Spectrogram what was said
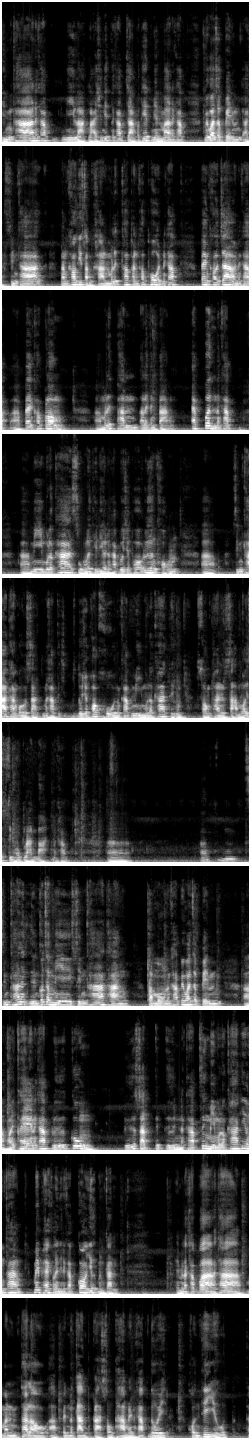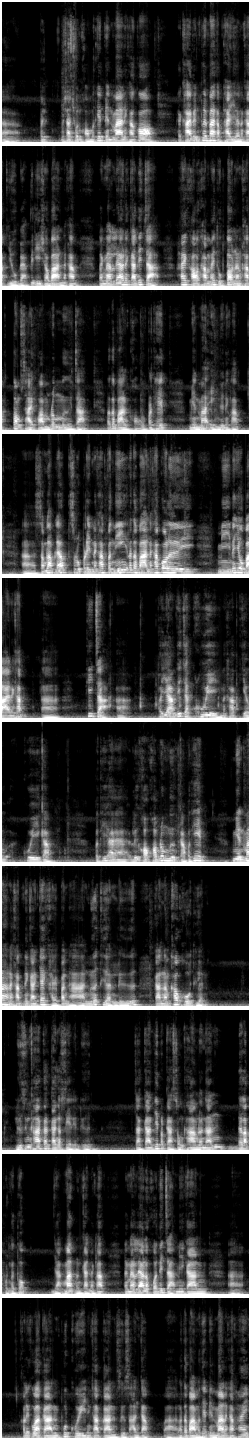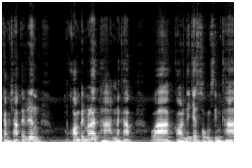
สินค้านะครับ มีหลากหลายชนิดนะครับ จากประเทศเมียนมานะครับ ไม่ว่าจะเป็นสินค้านำเข้าที่สำคัญเมล็ดข้าวพันธุ์ข้าวโพดนะครับ แป้งข้าวเจ้านะครับแป้งข้าวกล้องเมล็ดพันธุ์อะไรต่างๆแอปเปิลนะครับมีมูลค่าสูงเลยทีเดียวนะครับ โดยเฉพาะเรื่องของอสินค้าทางบริษัทนะครับ โดยเฉพาะโคนะครับมีมูลค่าถึง 2,316 ล้านบาทนะครับอ่า สินค้าอย่างอื่นก็จะมีสินค้าทางประมงนะครับ ไม่ว่าจะเป็นอหอยแครงนะครับ หรือกุ้งหรือสัตว์อื่นๆนะครับ ซึ่งมีมูลค่าที่ค่อนข้างไม่แพ้กันเลยนะครับ ก็เยอะเหมือนกัน เห็นไหมล่ะครับว่าถ้ามันถ้าเราเป็นการประกาศสงครามเลยนะครับ โดยคนที่อยู่ประประชาชนของประเทศเมียนมาเนี่ยครับก็คล้ายๆเป็นเพื่อนบ้านกับไทยอยู่แล้วนะครับ อยู่แบบวิธีชาวบ้านนะครับ ดังนั้นแล้วในการที่จะ ให้เขาทำให้ถูกต้องนั้นครับต้องใช้ความร่วมมือจากรัฐบาลของประเทศเมียนมาเองด้วยนะครับอ่าสำหรับแล้วสรุปประเด็นนะครับ วันนี้รัฐบาลนะครับก็เลยมีนโยบายนะครับที่จะพยายามที่จะคุยนะครับเกี่ยวคุยกับประเทศหรือขอความร่วมมือกับประเทศเมียนมานะครับในการแก้ไขปัญหาเนื้อเถื่อน หรือการนำเข้าโคเถื่อน หรือสินค้าการเกษตรอื่น ๆ จากการที่ประกาศสงครามแล้วนั้นได้รับผลกระทบอย่างมากเหมือนกันนะครับ ดังนั้นแล้วเราควรที่จะมีการเขาเรียกว่าการพูดคุยนะครับ การสื่อสารกับรัฐบาลประเทศเมียนมานะครับ ให้กำชับในเรื่องความเป็นมาตรฐานนะครับ ว่าก่อนที่จะส่งสินค้า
